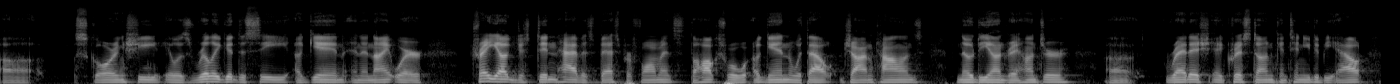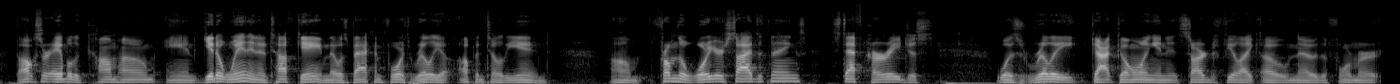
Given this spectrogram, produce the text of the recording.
uh, scoring sheet. It was really good to see again in a night where Trae Young just didn't have his best performance. The Hawks were again without John Collins, no DeAndre Hunter, uh, Reddish, and Kris Dunn continue to be out. The Hawks are able to come home and get a win in a tough game that was back and forth really up until the end. Um, from the Warriors side of things, Steph Curry just was really got going, and it started to feel like, oh no, the former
